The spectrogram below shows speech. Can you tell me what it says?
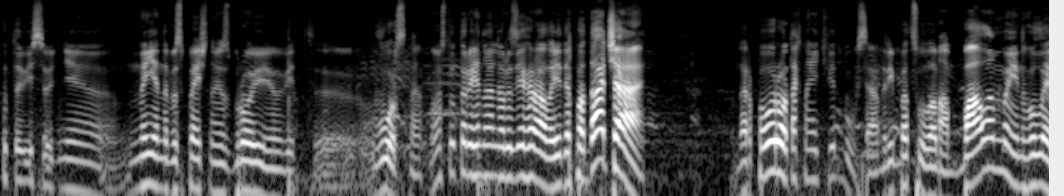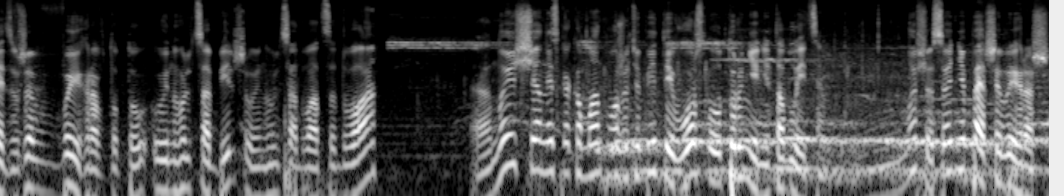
кутові сьогодні не є небезпечною зброєю від е, Ворскла. Ну, Ось тут оригінально розіграли. Йде подача. Удар по воротах навіть відбувся. Андрій Бацула балами. Інгулець вже виграв. Тобто у Інгульця більше, у Інгульця 22. Е, Ну і ще низка команд можуть обійти Ворсклу у турнірній таблиці. Ну що, сьогодні перший виграш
